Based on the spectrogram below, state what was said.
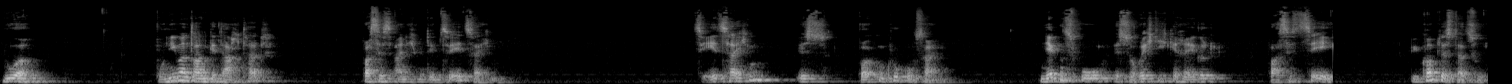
Nur, wo niemand dran gedacht hat, was ist eigentlich mit dem CE-Zeichen? CE-Zeichen ist Wolkenkuckucksheim. Nirgendwo ist so richtig geregelt, was ist C. Wie kommt es dazu?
